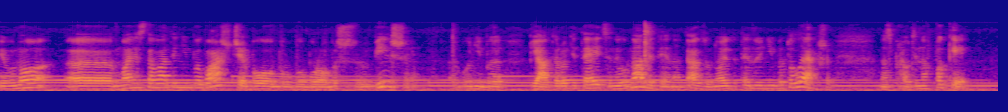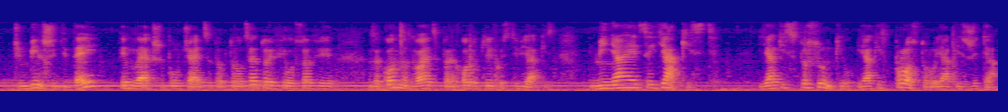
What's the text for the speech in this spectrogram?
і воно е, має ставати ніби важче, бо, бо, бо робиш більше. Бо ніби п'ятеро дітей це не одна дитина, так? З одною дитиною ніби то легше. Насправді навпаки. Чим більше дітей, тим легше виходить. Тобто оце той філософії закон називається переходу кількості в якість. Міняється якість, якість стосунків, якість простору, якість життя.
